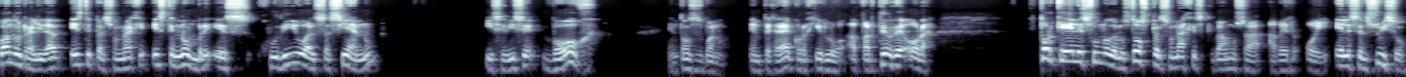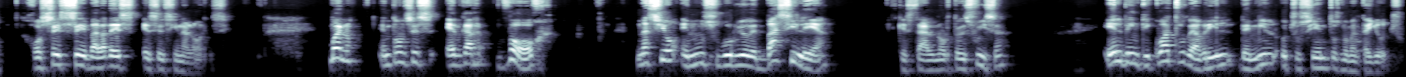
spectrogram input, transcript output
cuando en realidad este personaje, este nombre es judío alsaciano y se dice Vogue. Entonces, bueno, empezaré a corregirlo a partir de ahora, porque él es uno de los dos personajes que vamos a, a ver hoy. Él es el suizo, José C. Valadez es el sinaloense. Bueno, entonces Edgar Vogue nació en un suburbio de Basilea, que está al norte de Suiza, el 24 de abril de 1898.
